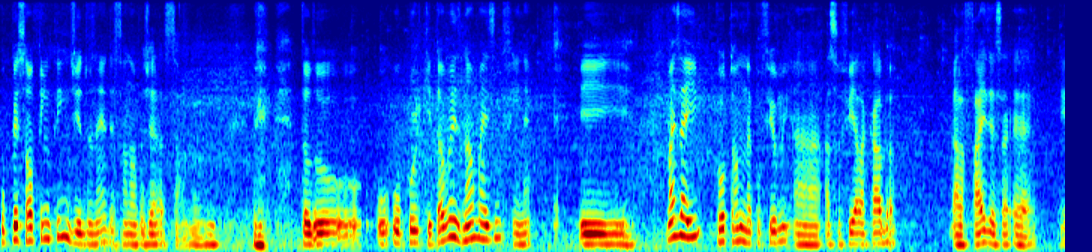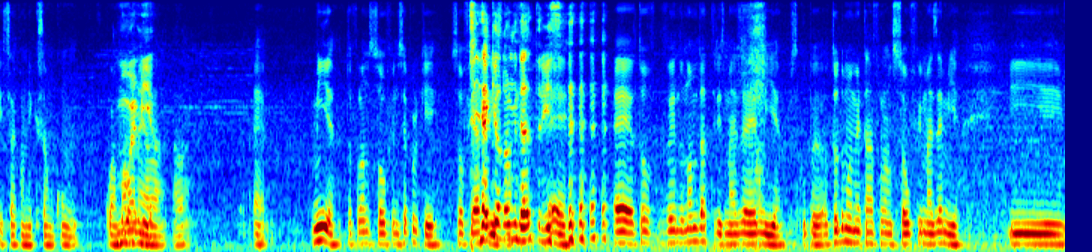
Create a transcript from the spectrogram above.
o, pessoal tenha entendido, né, dessa nova geração. Hum, Todo o, o, porquê. Talvez não, mas enfim, né? E. Mas aí, voltando né, pro filme, a, a Sofia ela acaba. Ela faz essa, é, essa conexão com, com a é né? Ela, ela- é, Mia, tô falando Sophie, não sei porquê. Sophie é É atriz, que é o tá? nome da atriz. É, é, eu tô vendo o nome da atriz, mas é Mia. Desculpa, eu todo momento tava falando Sophie, mas é Mia. E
